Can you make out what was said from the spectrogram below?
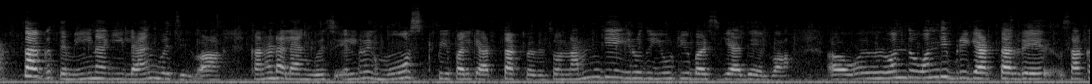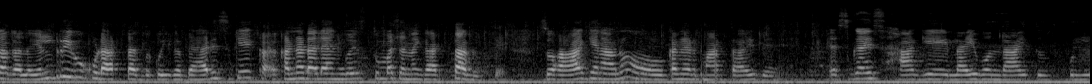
ಅರ್ಥ ಆಗುತ್ತೆ ಮೇಯ್ನಾಗಿ ಈ ಲ್ಯಾಂಗ್ವೇಜ್ ಇಲ್ವಾ? ಕನ್ನಡ ಲ್ಯಾಂಗ್ವೇಜ್ ಎಲ್ರಿಗೂ ಮೋಸ್ಟ್ ಪೀಪಲ್ಗೆ ಅರ್ಥ ಆಗ್ತದೆ. ಸೊ ನಮಗೆ ಇರೋದು ಯೂಟ್ಯೂಬರ್ಸ್ಗೆ ಅದೇ ಅಲ್ವಾ? ಒಂದು ಒಂದಿಬ್ಬರಿಗೆ ಅರ್ಥ ಆದರೆ ಸಾಕಾಗಲ್ಲ. ಎಲ್ರಿಗೂ ಕೂಡ ಅರ್ಥ ಆಗಬೇಕು. ಈಗ ಬ್ಯಾರಿಸ್ಗೆ ಕನ್ನಡ ಲ್ಯಾಂಗ್ವೇಜ್ ತುಂಬ ಚೆನ್ನಾಗಿ ಅರ್ಥ ಆಗುತ್ತೆ. ಸೊ ಹಾಗೆ ನಾನು ಕನ್ನಡ ಮಾಡ್ತಾ ಇದ್ದೇನೆ. ಎಸ್ ಗೈಸ್ ಹಾಗೆ ಲೈವ್ ಒಂದು ಆಯಿತು ಫುಲ್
